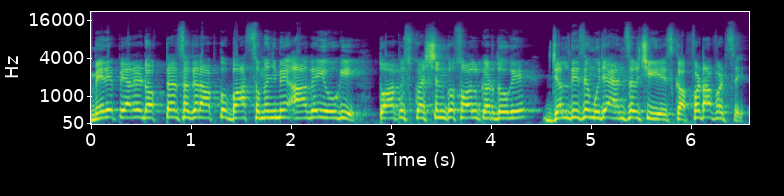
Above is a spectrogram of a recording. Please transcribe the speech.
मेरे प्यारे डॉक्टर्स अगर आपको बात समझ में आ गई होगी तो आप इस क्वेश्चन को सॉल्व कर दोगे। जल्दी से मुझे आंसर चाहिए इसका, फटाफट से।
